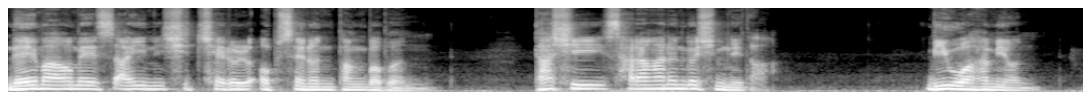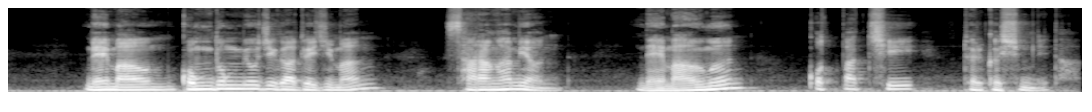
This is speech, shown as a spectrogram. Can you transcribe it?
내 마음에 쌓인 시체를 없애는 방법은 다시 사랑하는 것입니다. 미워하면 내 마음 공동묘지가 되지만 사랑하면 내 마음은 꽃밭이 될 것입니다.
